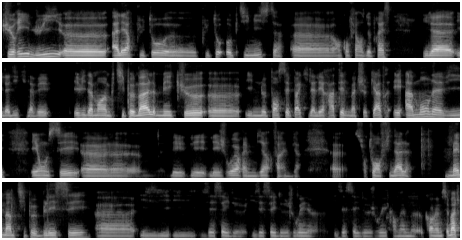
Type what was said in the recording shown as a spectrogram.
Curry, lui, a l'air plutôt, plutôt optimiste en conférence de presse. Il a, il a dit qu'il avait évidemment un petit peu mal, mais que euh, il ne pensait pas qu'il allait rater le match 4. Et à mon avis, et on le sait, euh, les, joueurs aiment bien, enfin aiment bien, euh, surtout en finale, même un petit peu blessés, ils, ils- essayent de, ils essayent de jouer, ils essayent de jouer quand même, quand même ces matchs,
